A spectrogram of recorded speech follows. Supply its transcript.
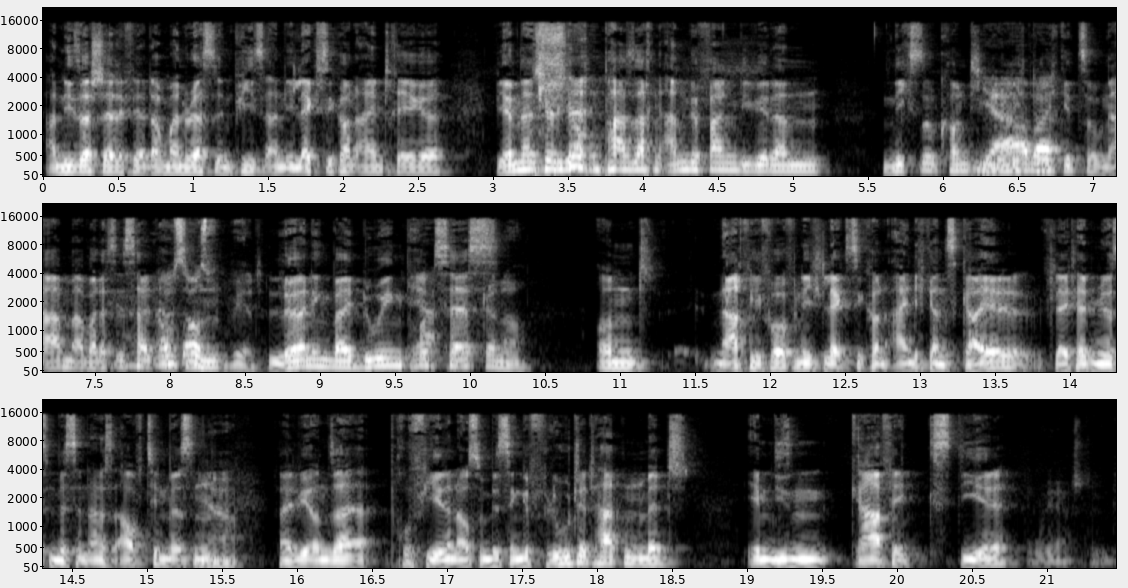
An dieser Stelle vielleicht auch mal ein Rest in Peace an die Lexikon-Einträge. Wir haben natürlich auch ein paar Sachen angefangen, die wir dann nicht so kontinuierlich Ja, durchgezogen haben, aber das ist halt auch so ein. Learning by Doing Prozess. Ja, genau. Und nach wie vor finde ich Lexikon eigentlich ganz geil. Vielleicht hätten wir das ein bisschen anders aufziehen müssen, Ja. weil wir unser Profil dann auch so ein bisschen geflutet hatten mit eben diesem Grafikstil. Oh ja, stimmt.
